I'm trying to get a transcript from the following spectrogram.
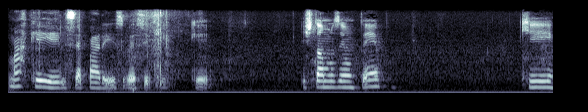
marquei ele, separei esse versículo, porque estamos em um tempo que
